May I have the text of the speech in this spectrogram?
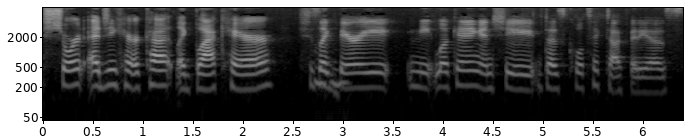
short, edgy haircut, like black hair. She's like mm-hmm. very neat looking and she does cool TikTok videos.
